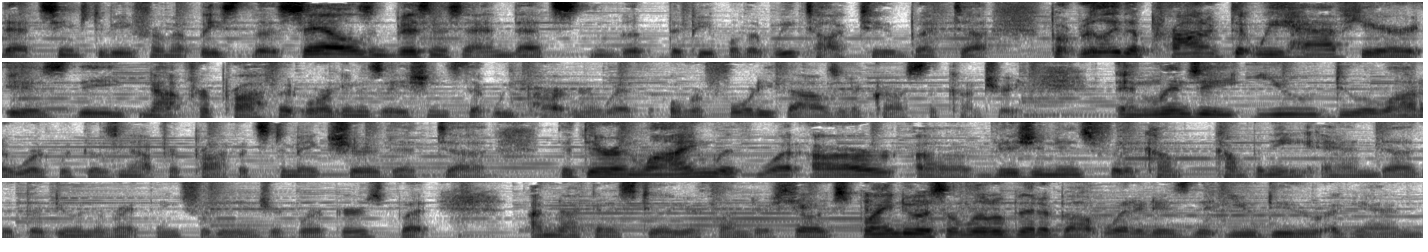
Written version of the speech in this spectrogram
that seems to be from at least the sales and business end, that's the, the people that we talk to. But uh, but really, the product that we have here is the not for profit organizations that we partner with, over forty thousand across the country. And Lindsay, you do a lot of work with those not for profits to make sure that uh, that they're in line with what our uh, vision is for the com- company and uh, that they're doing the right things for the injured workers. But I'm not going to steal your thunder. So explain to us a little bit about what it is that you do again,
